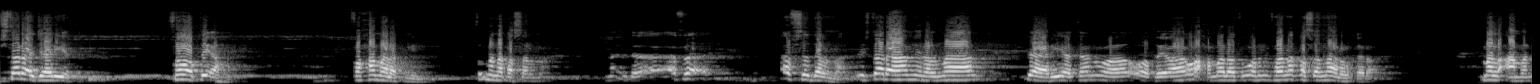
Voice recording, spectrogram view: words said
ishtaraa jaariyata fawadi'aha faxamalat minhu uma naqasa almaal. Afsad almaal. Ishtaraa min almaal jaariyatan wadi'aha waxmalat fanaqasa maalu lqira ma alcamal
